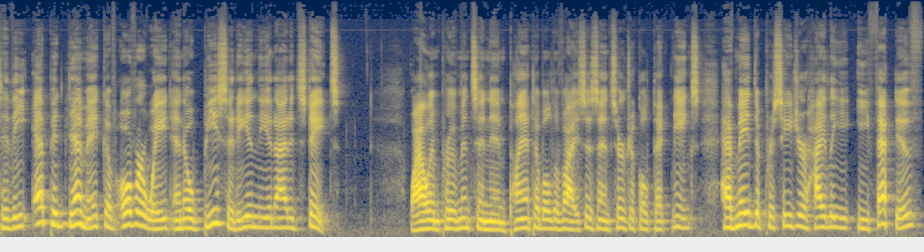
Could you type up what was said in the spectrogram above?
to the epidemic of overweight and obesity in the United States. While improvements in implantable devices and surgical techniques have made the procedure highly effective,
